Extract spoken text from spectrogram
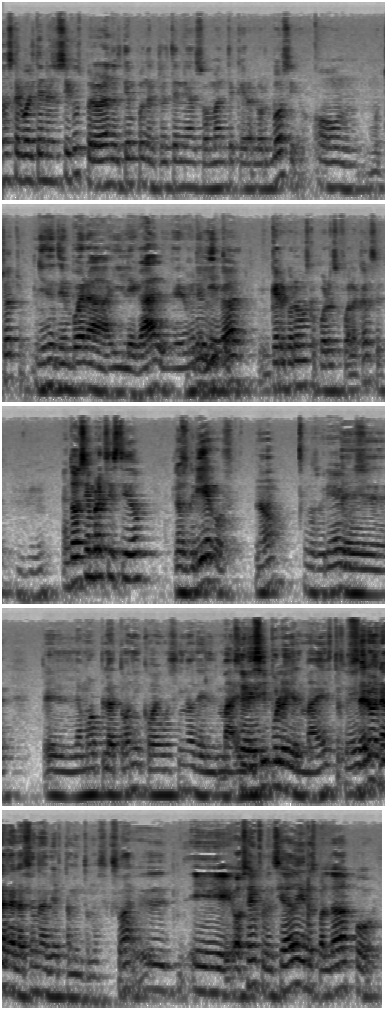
Oscar Wilde tiene sus hijos, pero era en el tiempo en el que él tenía a su amante, que era Lord Bossy, o un muchacho. Y ese tiempo era ilegal, era un Era delito. ilegal, que recordemos que por eso fue a la cárcel. Ujú. Entonces siempre ha existido Los griegos, ¿no? los griegos. De- el amor platónico, algo así, ¿no? Del ma- el Sí. discípulo y el maestro. Sí, era sí, una sí. relación abiertamente homosexual. Eh, y, o sea, influenciada y respaldada por,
